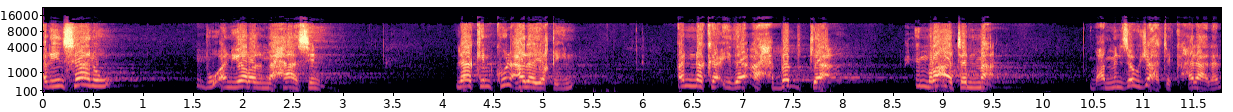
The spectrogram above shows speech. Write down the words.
الإنسان أن يرى المحاسن لكن كن على يقين أنك إذا أحببت امرأة ما طبعا من زوجاتك حلالا.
